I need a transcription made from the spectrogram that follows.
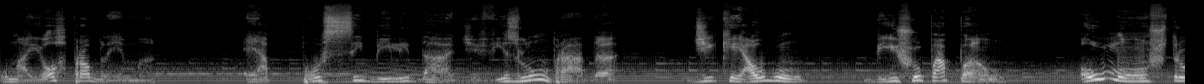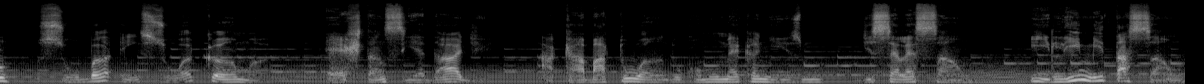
O maior problema é a possibilidade vislumbrada de que algum bicho-papão ou monstro suba em sua cama. Esta ansiedade acaba atuando como um mecanismo de seleção e limitação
